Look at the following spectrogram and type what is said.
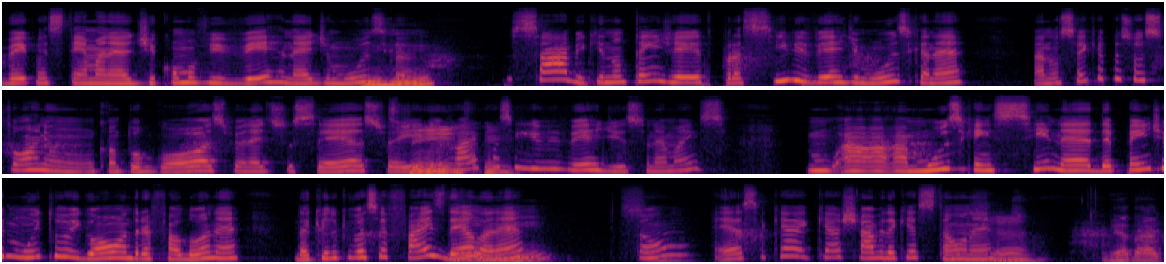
veio com esse tema, né? De como viver, né? De música. Uhum. Sabe que não tem jeito. Pra se viver de música, né? A não ser que a pessoa se torne um cantor gospel, né? De sucesso. Aí ele Sim, vai sim. conseguir viver disso, né? Mas a, a música em si, né? Depende muito, igual o André falou, né? Daquilo que você faz dela, né? Uhum. Então, essa que é, que é a chave da questão, né? É. Verdade.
